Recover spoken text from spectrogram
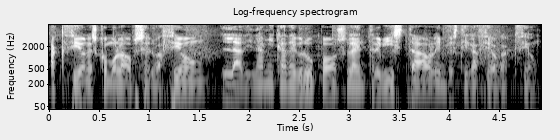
acciones como la observación, la dinámica de grupos, la entrevista o la investigación-acción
